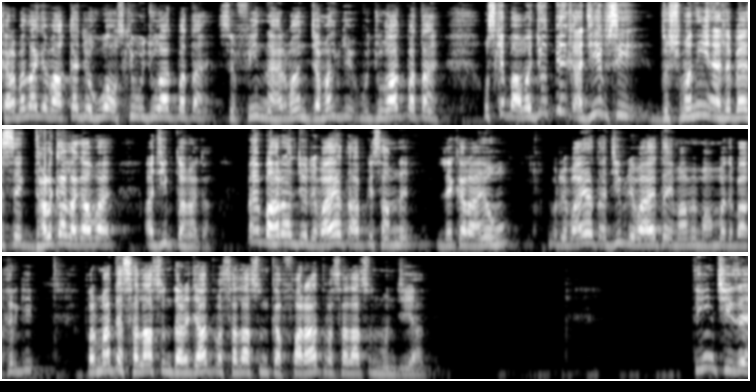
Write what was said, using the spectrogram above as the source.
करबला के वाक़ जो हुआ, उसकी वजूहत पता है। सिफ़ीन नहरवान जमल की वजूहत पता है। उसके बावजूद भी एक अजीब सी दुश्मनी अहल बैत से एक धड़का लगा हुआ है, अजीब तरह का। मैं बहरहाल जो रिवायत आपके सामने लेकर आया हूँ, वो रिवायत, अजीब रिवायत है इमाम मोहम्मद बाखिर की। फरमाते सलासुन दर्जात व सलासुन कफ़ारात व सलासुन मुंजियात। तीन चीज़ें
